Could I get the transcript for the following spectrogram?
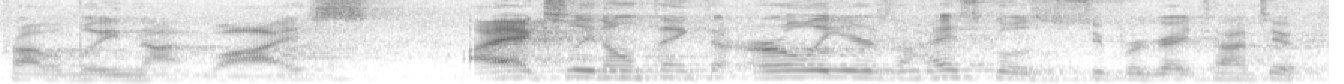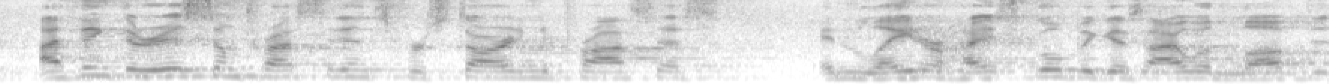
probably not wise. I actually don't think the early years of high school is a super great time, too. I think there is some precedence for starting the process in later high school because I would love to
